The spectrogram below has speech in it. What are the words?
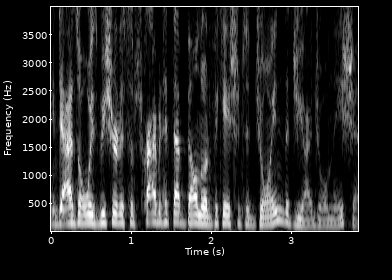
And as always, be sure to subscribe and hit that bell notification to join the G.I. Joel Nation.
